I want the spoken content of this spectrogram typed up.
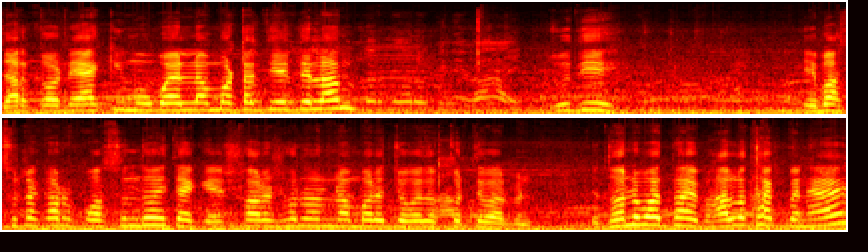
যার কারণে একই মোবাইল নম্বরটা দিয়ে দিলাম। যদি এই বাচ্চাটা কারোর পছন্দ হয়ে থাকে, সরাসরি নম্বরে যোগাযোগ করতে পারবেন। ধন্যবাদ ভাই, ভালো থাকবেন হ্যাঁ?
